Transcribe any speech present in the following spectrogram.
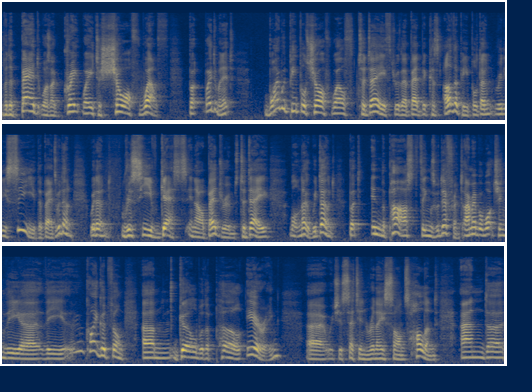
but a bed was a great way to show off wealth. But wait a minute, why would people show off wealth today through their bed? Because other people don't really see the beds. We don't we don't receive guests in our bedrooms today. Well, no, we don't. But in the past, things were different. I remember watching the uh, the quite good film um, "Girl with a Pearl Earring," uh, which is set in Renaissance Holland. And uh,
